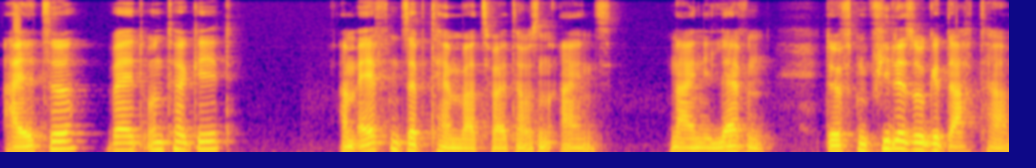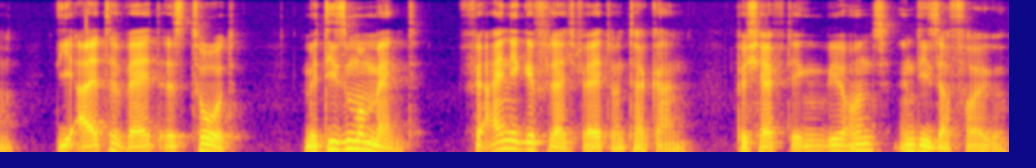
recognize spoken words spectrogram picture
alte Welt untergeht? Am 11. September 2001, 9-11, dürften viele so gedacht haben, die alte Welt ist tot. Mit diesem Moment, für einige vielleicht Weltuntergang, beschäftigen wir uns in dieser Folge.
